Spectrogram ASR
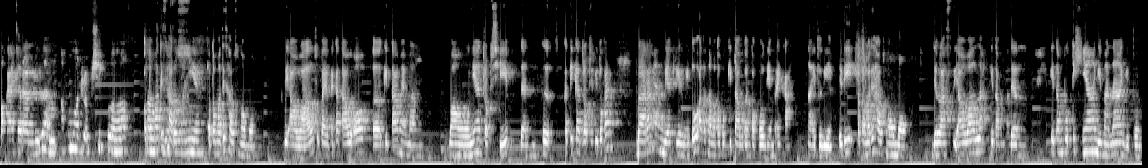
pakai acara bilang aku mau dropship loh. Otomatis harus ya. otomatis harus ngomong di awal supaya mereka tahu oh eh, kita memang maunya dropship dan ketika dropship itu kan barang yang dia kirim itu atas nama toko kita bukan toko dia mereka. Nah itu dia. Jadi otomatis harus ngomong. Jelas di awal lah hitam dan hitam putihnya gimana gitu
